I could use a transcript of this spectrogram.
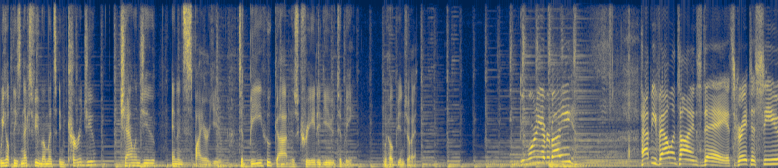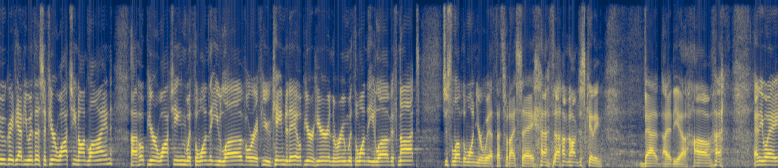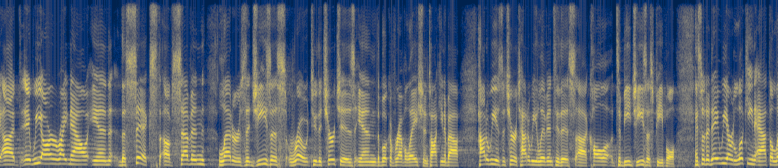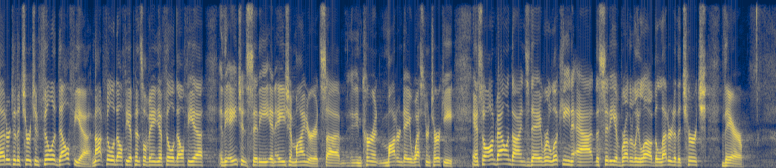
We hope these next few moments encourage you, challenge you, and inspire you to be who God has created you to be. We hope you enjoy it. Good morning, everybody. Happy Valentine's Day. It's great to see you. Great to have you with us. If you're watching online, I hope you're watching with the one that you love. Or if you came today, I hope you're here in the room with the one that you love. If not, just love the one you're with. That's what I say. no, I'm just kidding bad idea. Um, Anyway, uh, we are right now in the sixth of seven letters that Jesus wrote to the churches in the book of Revelation, talking about how do we as a church, how do we live into this uh, call to be Jesus people. And so today we are looking at the letter to the church in Philadelphia, not Philadelphia, Pennsylvania, Philadelphia, the ancient city in Asia Minor. It's uh, in current modern day Western Turkey. And so on Valentine's Day, we're looking at the city of brotherly love, the letter to the church church there.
